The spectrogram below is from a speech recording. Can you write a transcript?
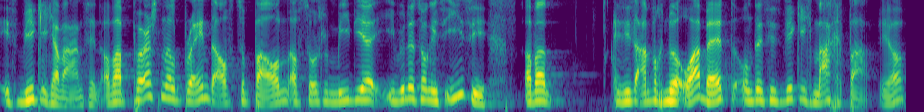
ist wirklich ein Wahnsinn. Aber Personal Brand aufzubauen auf Social Media, ich würde nicht sagen, ist easy, aber es ist einfach nur Arbeit und es ist wirklich machbar. Ja?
